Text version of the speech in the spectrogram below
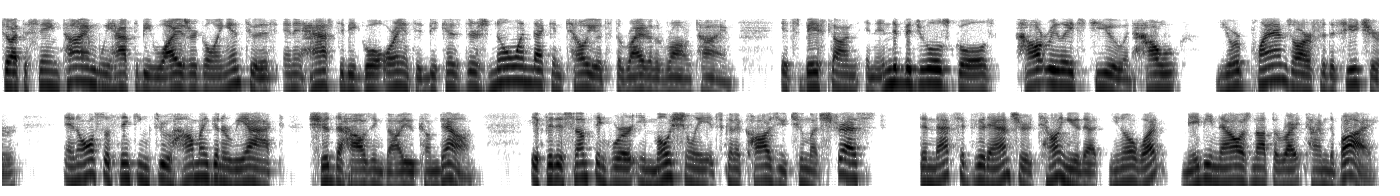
So at the same time, we have to be wiser going into this, and it has to be goal oriented because there's no one that can tell you it's the right or the wrong time. It's based on an individual's goals, how it relates to you, and how your plans are for the future, and also thinking through how am I going to react should the housing value come down. If it is something where emotionally it's going to cause you too much stress, then that's a good answer telling you that, you know what, maybe now is not the right time to buy.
